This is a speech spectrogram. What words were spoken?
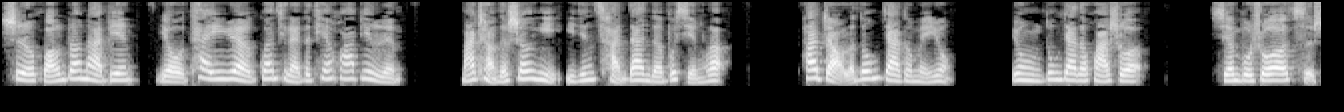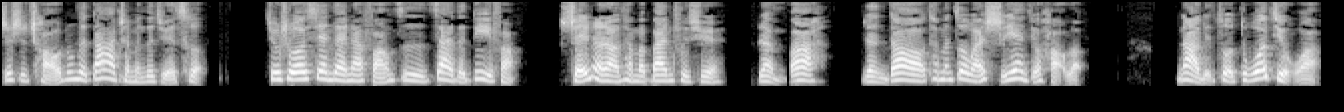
是黄庄那边有太医院关起来的天花病人，马场的生意已经惨淡的不行了。他找了东家都没用，用东家的话说，先不说此事是朝中的大臣们的决策，就说现在那房子在的地方。谁能让他们搬出去？忍吧，忍到他们做完实验就好了。那得做多久啊？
